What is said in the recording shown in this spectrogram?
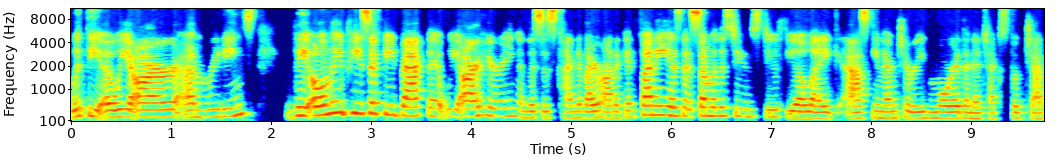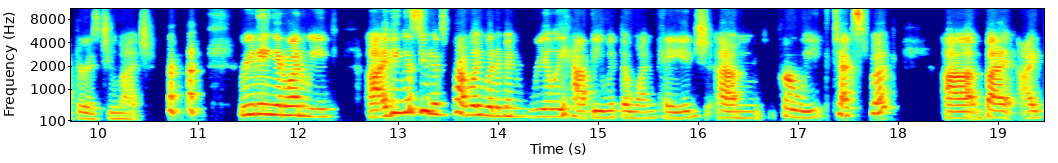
with the OER um, readings. The only piece of feedback that we are hearing, and this is kind of ironic and funny, is that some of the students do feel like asking them to read more than a textbook chapter is too much. Reading in one week. Uh, I think the students probably would have been really happy with the one page um, per week textbook. Uh, but I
